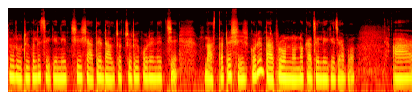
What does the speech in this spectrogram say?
তো রুটিগুলো সেঁকে নিচ্ছি, সাথে ডাল চচ্চড়ি করে নিচ্ছি। নাস্তাটা শেষ করে তারপর অন্য অন্য কাজে লেগে যাব। আর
